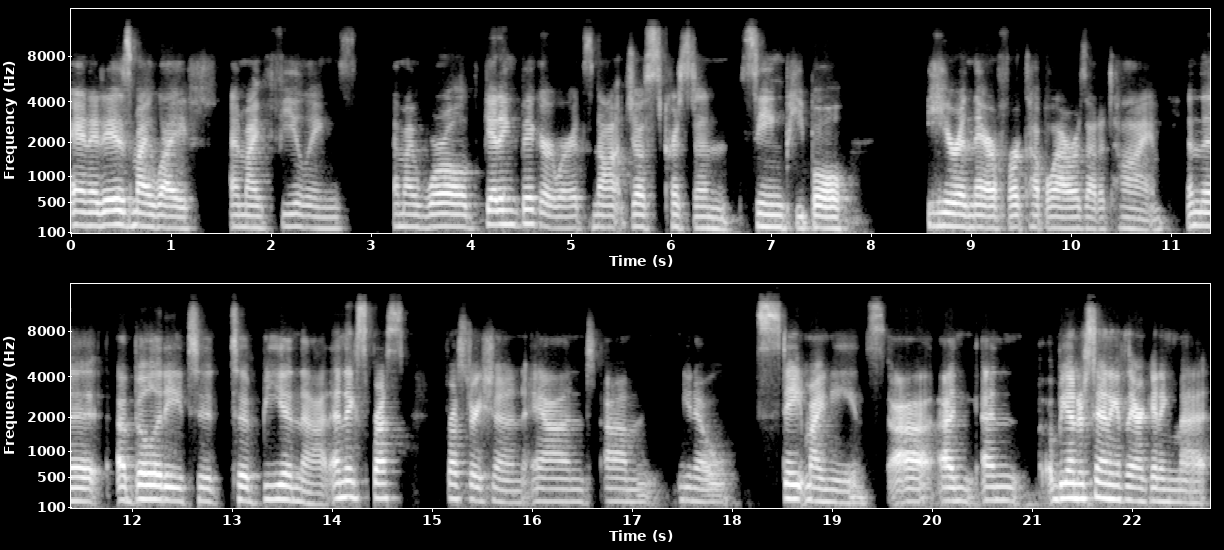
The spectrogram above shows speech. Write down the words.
and it is my life and my feelings and my world getting bigger, where it's not just Kristen seeing people here and there for a couple hours at a time and the ability to to be in that and express frustration and um, you know state my needs uh, and and be understanding if they aren't getting met.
